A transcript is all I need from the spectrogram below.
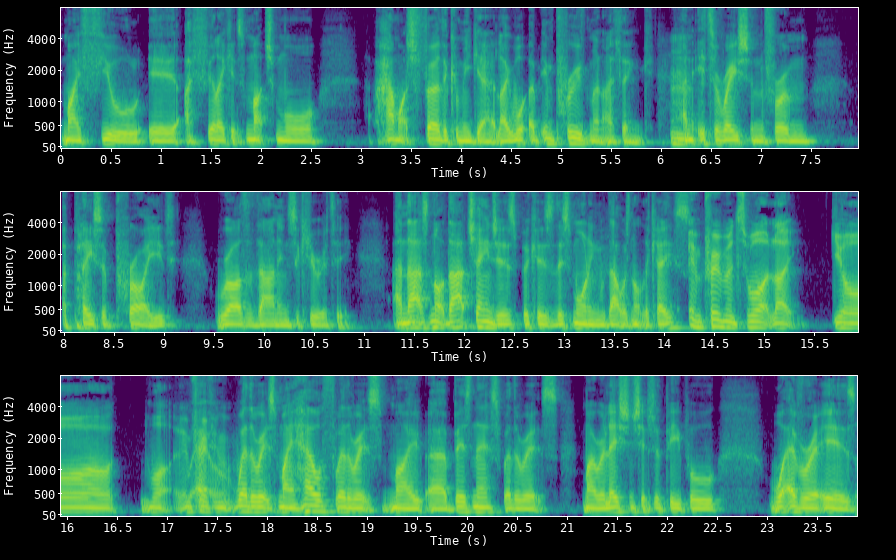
my fuel, is, I feel like it's much more. How much further can we get? Like what improvement? I think an iteration from a place of pride rather than insecurity, and that's not that changes because this morning that was not the case. Improvement to what? Like your what? Improving. whether it's my health, whether it's my uh, business, whether it's my relationships with people, whatever it is,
